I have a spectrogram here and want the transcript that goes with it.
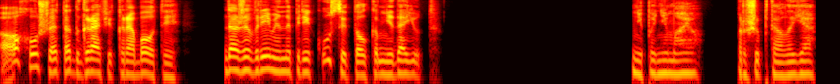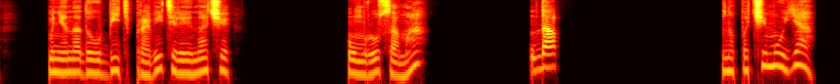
Ох уж этот график работы. Даже время на перекусы толком не дают. «Не понимаю», — прошептала я. «Мне надо убить правителя, иначе умру сама?» «Да». «Но почему я?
